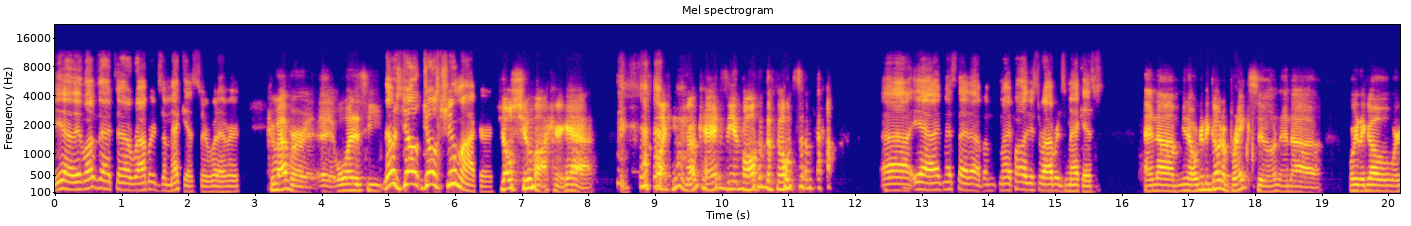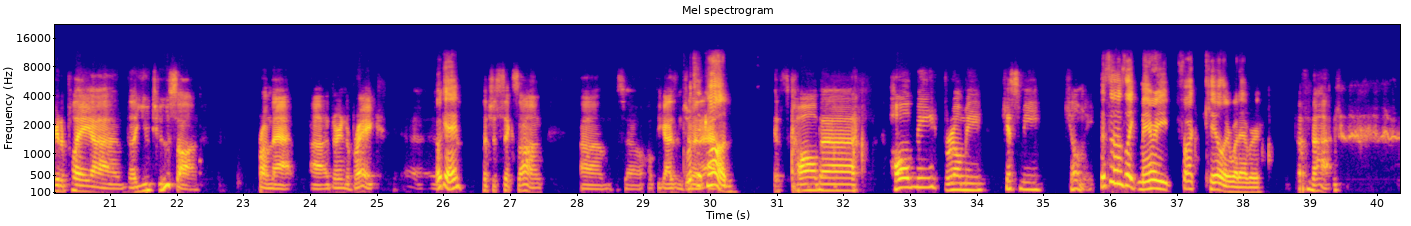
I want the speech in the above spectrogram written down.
Yeah, they love that uh, Robert Zemeckis or whatever. Whoever, uh, what is he? That was Joel, Joel Schumacher. Joel Schumacher, yeah. like, hmm, okay, is he involved in the film somehow? Uh, yeah, I messed that up. Um, my apologies to Robert Zemeckis. And um, you know, we're gonna go to break soon, and uh, we're gonna go. We're gonna play uh, the U2 song from that uh, during the break. Uh, Okay, such a sick song. Um, so hope you guys enjoy. what's it that. called? It's called uh, "Hold Me, Thrill Me, Kiss Me, Kill Me." This sounds like Mary Fuck Kill or whatever. That's not.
